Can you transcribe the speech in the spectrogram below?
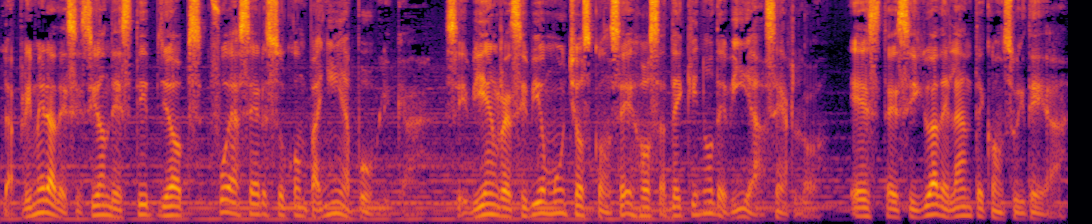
la primera decisión de Steve Jobs fue hacer su compañía pública. Si bien recibió muchos consejos de que no debía hacerlo, este siguió adelante con su idea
